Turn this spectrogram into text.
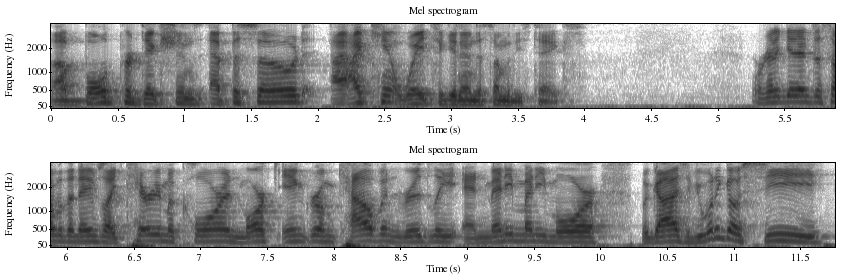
uh, bold predictions episode. I-, I can't wait to get into some of these takes. We're going to get into some of the names like Terry McLaurin, Mark Ingram, Calvin Ridley, and many, many more. But guys, if you want to go see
